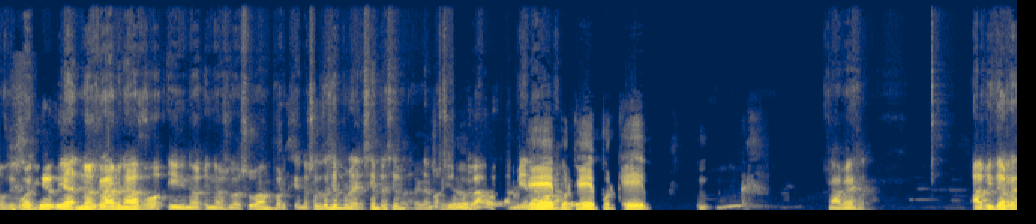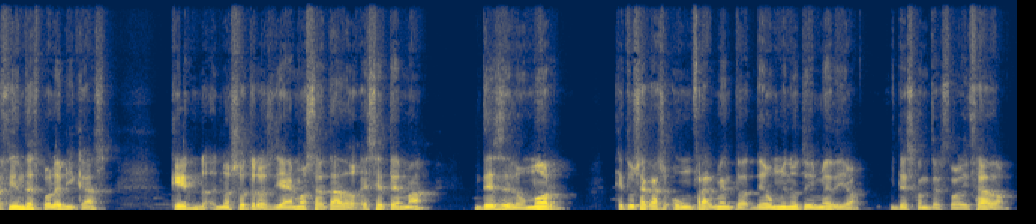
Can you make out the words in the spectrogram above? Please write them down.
O que cualquier día nos graben algo y, no- y nos lo suban, porque nosotros siempre, siempre, siempre hemos sido muy vagos ¿Por también. qué? ahora. ¿Por qué? ¿Por qué? A ver, ha habido recientes polémicas que no- nosotros ya hemos tratado ese tema desde el humor, que tú sacas un fragmento de un minuto y medio descontextualizado.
